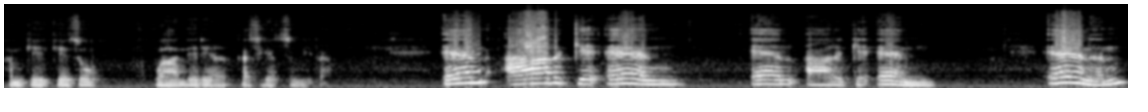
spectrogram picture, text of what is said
함께 계속 봐 내려가시겠습니다. N, R, K, N, N, R, K, N. N은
